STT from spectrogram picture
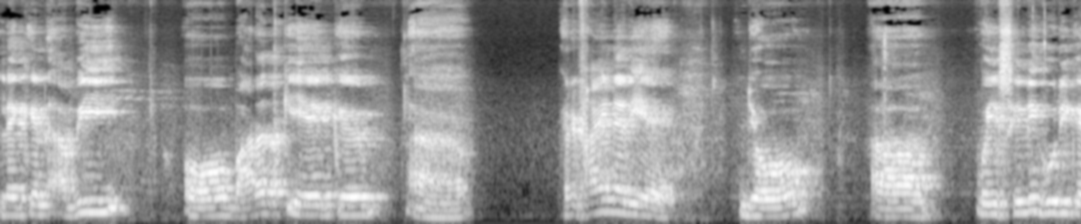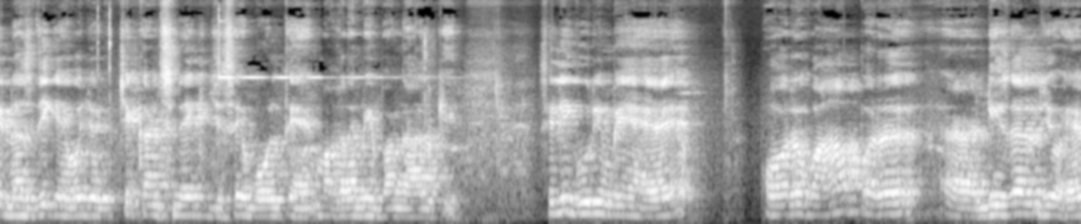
लेकिन अभी वो भारत की एक रिफाइनरी है जो आ, वही सिलीगुड़ी के नज़दीक है, वो जो चिकन स्नैक जिसे बोलते हैं, मगरबी बंगाल की। सिलीगुड़ी में है और वहाँ पर डीज़ल जो है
